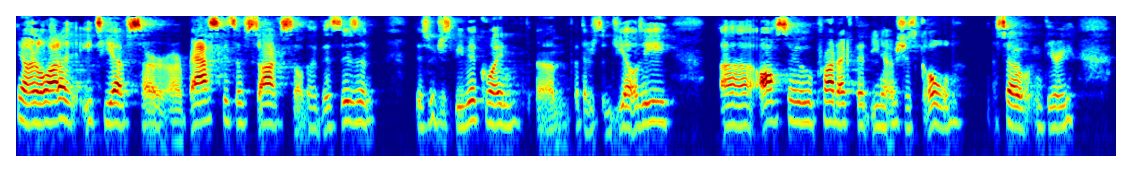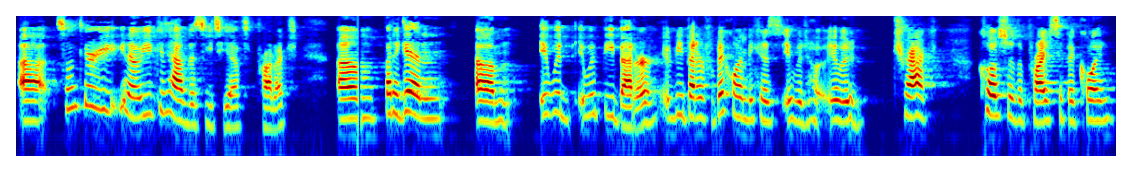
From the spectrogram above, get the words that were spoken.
you know, and a lot of ETFs are, are baskets of stocks, although this isn't. This would just be Bitcoin, um, but there's a GLD uh, also product that you know is just gold. So in theory, uh, so in theory, you know, you could have this ETF product, um, but again, um, it would it would be better. It would be better for Bitcoin because it would it would track closer the price of Bitcoin.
